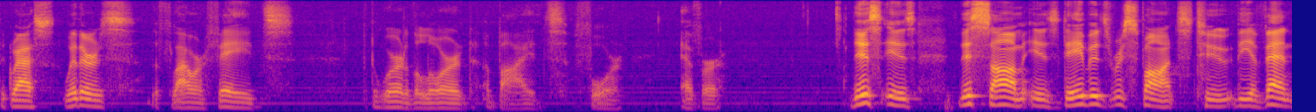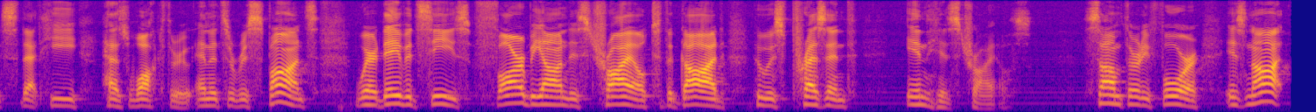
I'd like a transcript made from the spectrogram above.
The grass withers, the flower fades but the word of the Lord abides forever. This is this psalm is David's response to the events that he has walked through. And it's a response where David sees far beyond his trial to the God who is present in his trials. Psalm 34 is not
